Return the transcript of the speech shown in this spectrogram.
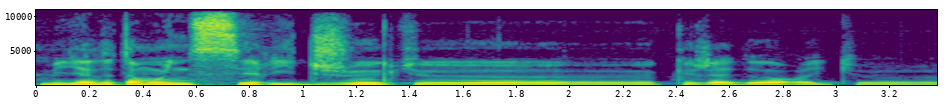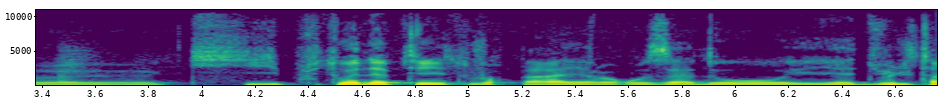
mais il y a notamment une série de jeux que, que j'adore et que, euh, qui est plutôt adaptée, toujours pareil, alors aux ados et adultes,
